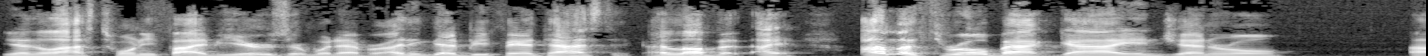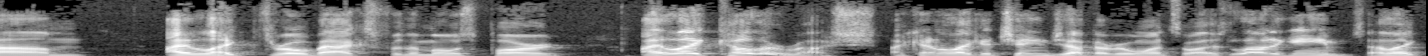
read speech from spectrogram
you know, the last 25 years or whatever. I think that'd be fantastic. I love it. I I'm a throwback guy in general. Um, I like throwbacks for the most part. I like color rush. I kind of like a change up every once in a while. There's a lot of games. I like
